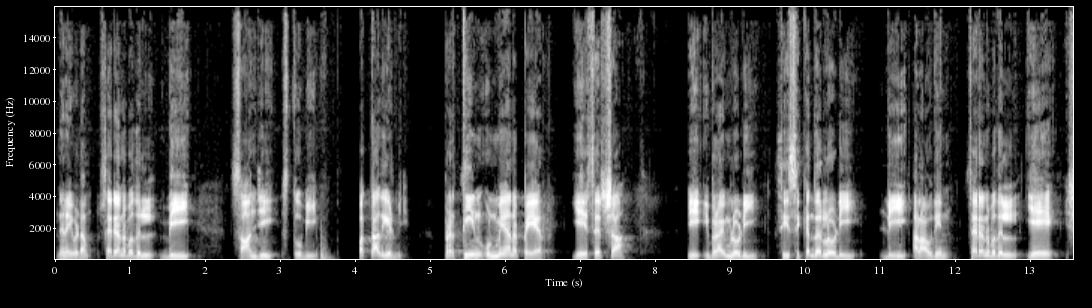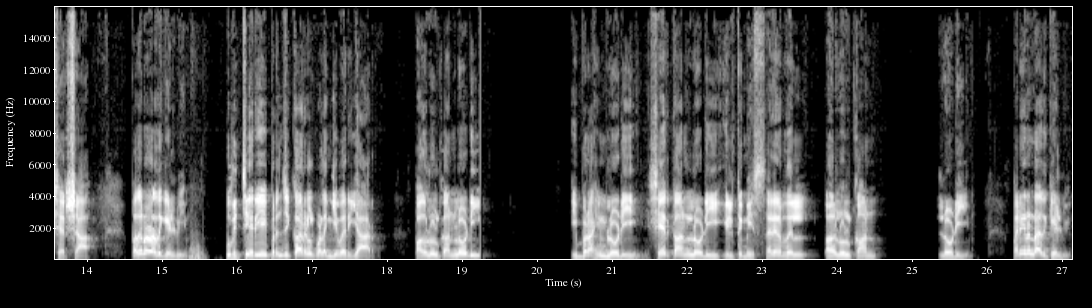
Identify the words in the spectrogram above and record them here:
நினைவிடம். சரியான பதில் பி. சாஞ்சி ஸ்தூபி. பத்தாவது கேள்வி. பிரத்தீன் உண்மையான பெயர் ஏ. ஷெர்ஷா பி. இப்ராஹிம் லோடி சி. சிக்கந்தர் லோடி டி. அலாவுதீன். சரியான பதில் ஏ. ஷெர்ஷா. பதினோராவது கேள்வி. புதுச்சேரியை பிரெஞ்சுக்காரர்கள் வழங்கியவர் யார்? பகலூல் கான் லோடி இப்ராஹிம் லோடி ஷேர்கான் லோடி இல்துமிஸ் சரியான பதில் பகலூல் கான் லோடி. பன்னிரெண்டாவது கேள்வி.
